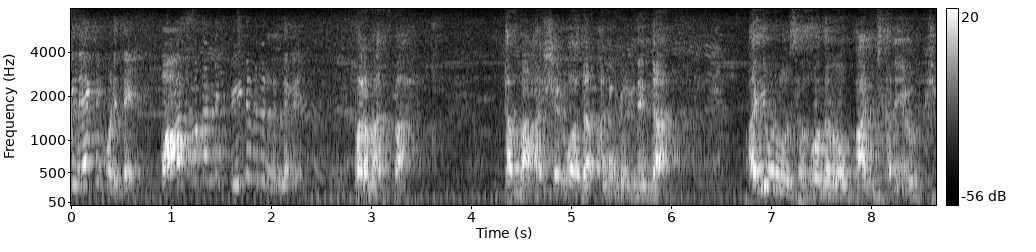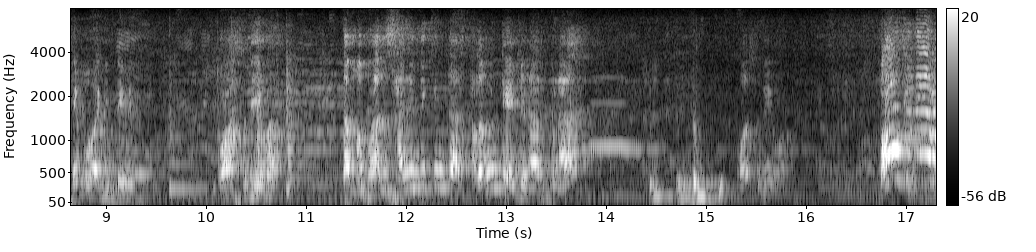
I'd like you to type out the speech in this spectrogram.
ಲೇಖಿ ಕುಳಿತೆ ಪಾರ್ಶ್ವದಲ್ಲಿ ಪೀಠವಿರಲಿಲ್ಲವೇ? ಪರಮಾತ್ಮ ತಮ್ಮ ಆಶೀರ್ವಾದ ಅನುಗ್ರಹದಿಂದ ಐವರು ಸಹೋದರರು ಪಾಂಚಾಲಿಯರು ಕ್ಷೇಮವಾಗಿದ್ದೇವೆ. ವಾಸುದೇವ ತಮ್ಮ ಪಾದ ಸಾನ್ನಿಧ್ಯಕ್ಕಿಂತ ಸ್ಥಳವುಂಟೆ ಜನಾರ್ದನ? ವಾಸುದೇವ. ವಾಸುದೇವ!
